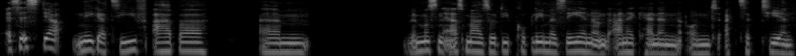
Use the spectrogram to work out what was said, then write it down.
es ist ja negativ, aber ähm, wir müssen erstmal so die Probleme sehen und anerkennen und akzeptieren,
